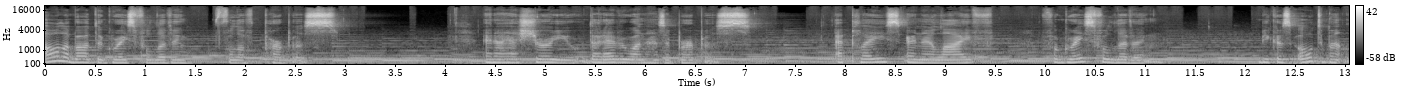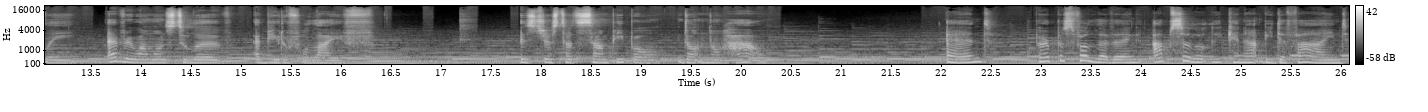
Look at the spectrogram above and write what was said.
all about the graceful living full of purpose. And I assure you that everyone has a purpose, a place in their life for graceful living, because ultimately, everyone wants to live a beautiful life. It's just that some people don't know how. And purposeful living absolutely cannot be defined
